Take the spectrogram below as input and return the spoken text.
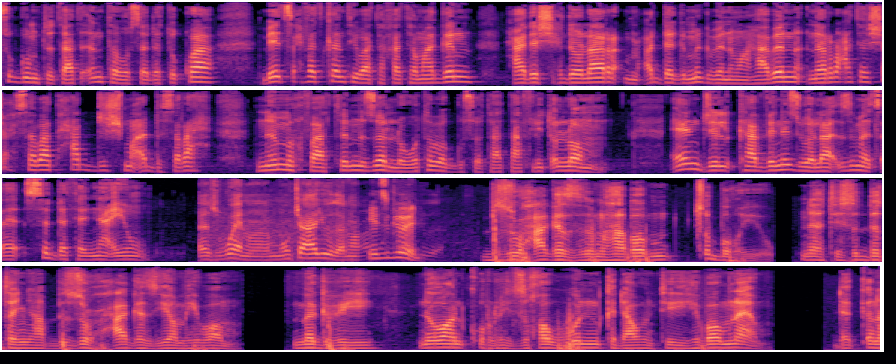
ስጉምትታት እንተወሰደት እኳ ቤት ጽሕፈት ከንቲባታ ከተማ ግን 1,000 ዶላር መዐደጊ ምግቢ ንምሃብን ን4,000 ሰባት ሓድሽ መኣዲ ስራሕ ንምኽፋትን ዘለዎ ተበግሶታት ኣፍሊጡሎም። ኤንጅል ካብ ቬነዝወላ ዝመጸ ስደተኛ እዩ። ብዙሕ ሓገዝ ምሃቦም ጽቡቕ እዩ። ነቲ ስደተኛ ብዙሕ ሓገዝ እዮም ሂቦም። መግቢ፣ ንእዋን ቁሪ ዝኸውን ክዳውንቲ ሂቦምና እዮም። ደቅና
